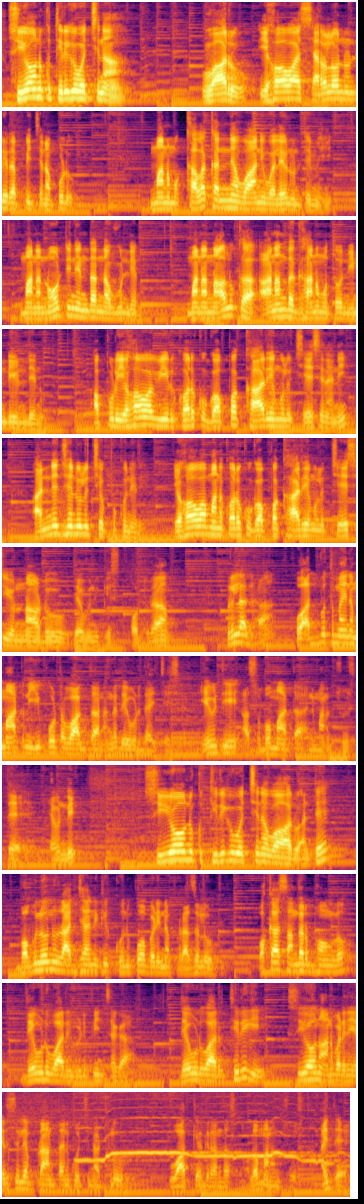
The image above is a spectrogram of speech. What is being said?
సియోనుకు తిరిగి వచ్చిన వారు యహోవా శరలో నుండి రప్పించినప్పుడు మనము కలకన్య వాణి వలేనుంటిమి మన నోటి నిండా నవ్వుండెను మన నాలుక ఆనంద గానముతో నిండి ఉండెను. అప్పుడు యహోవా వీరి కొరకు గొప్ప కార్యములు చేసినని అన్యజనులు చెప్పుకునిరి. యహోవా మన కొరకు గొప్ప కార్యములు చేసి ఉన్నాడు దేవునికి స్తోత్రం. పిల్లగా ఓ అద్భుతమైన మాటను ఈ పూట వాగ్దానంగా దేవుడు దయచేశాడు. ఏమిటి ఆ శుభమాట అని మనం చూస్తే ఏమండి? సియోనుకు తిరిగి వచ్చిన వారు అంటే బబులోను రాజ్యానికి కొనుపోబడిన ప్రజలు ఒక సందర్భంలో దేవుడు వారిని విడిపించగా దేవుడు వారు తిరిగి సియోను అనబడిన ఎరుసలేం ప్రాంతానికి వచ్చినట్లు వాక్య గ్రంథస్థంలో మనం చూస్తాం. అయితే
